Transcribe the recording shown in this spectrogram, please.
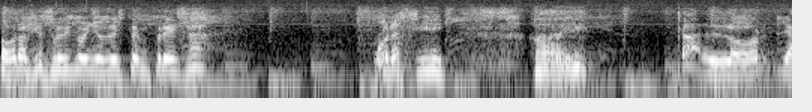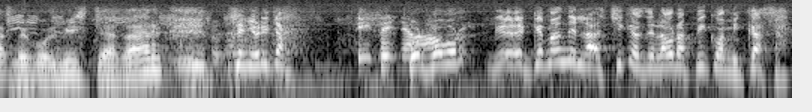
ahora que soy dueño de esta empresa, ahora sí. Ay, calor, ya me volviste a dar. Señorita, Sí, señor. por favor, eh, que manden las chicas de la hora pico a mi casa.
